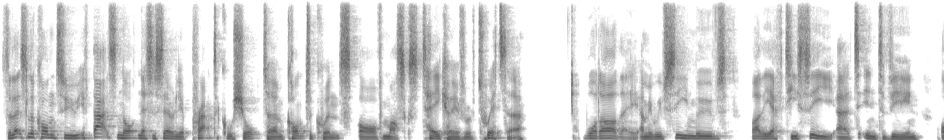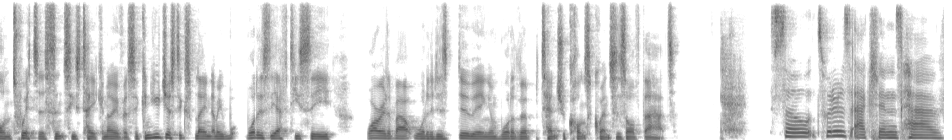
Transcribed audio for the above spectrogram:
So let's look on to if that's not necessarily a practical short term consequence of Musk's takeover of Twitter, what are they? I mean, we've seen moves by the FTC uh, to intervene on Twitter since he's taken over. So, can you just explain? I mean, what is the FTC worried about, what it is doing, and what are the potential consequences of that? So, Twitter's actions have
